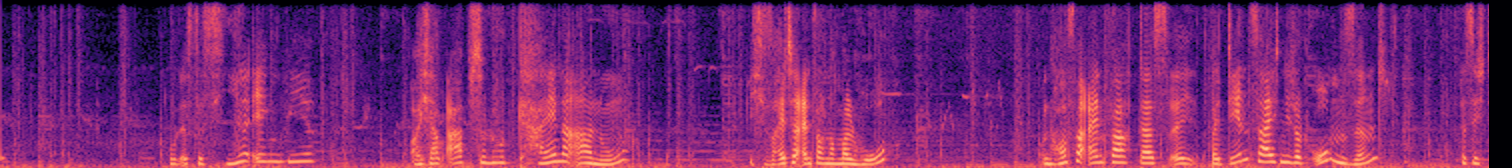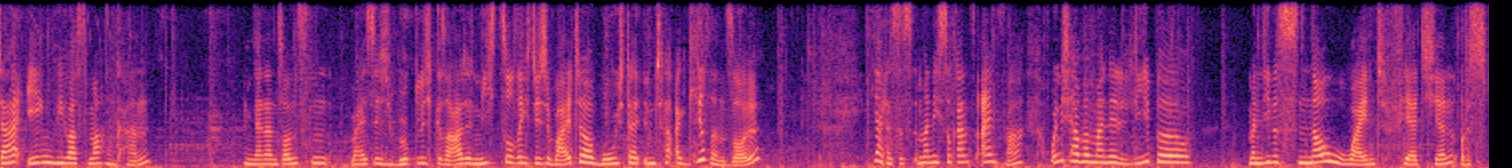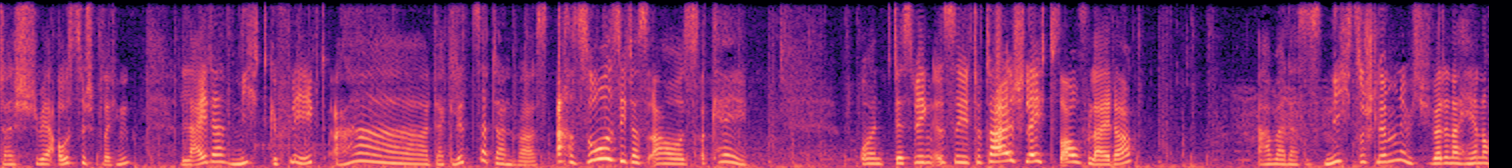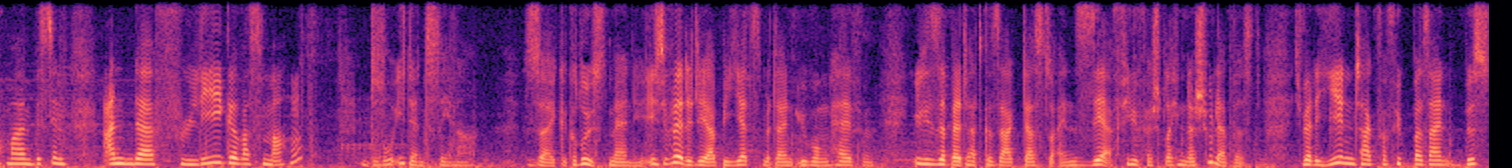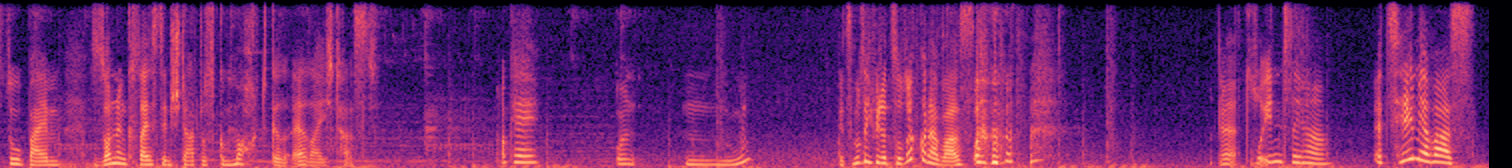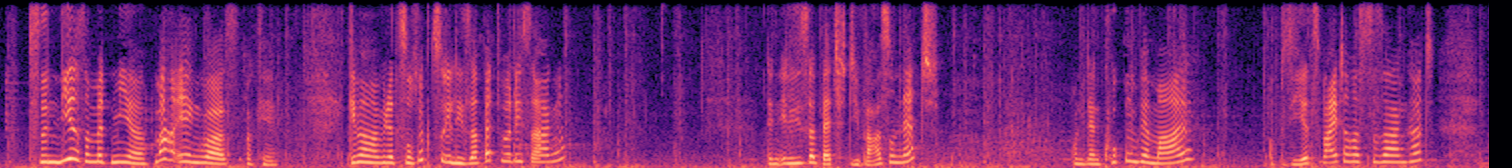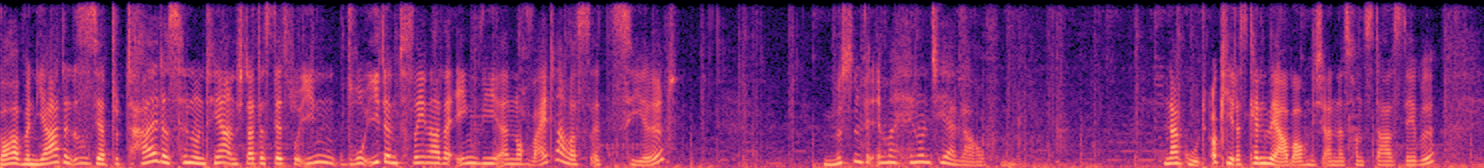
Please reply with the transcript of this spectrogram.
Oder ist das hier irgendwie? Oh, ich habe absolut keine Ahnung. Ich reite einfach nochmal hoch. Und hoffe einfach, dass äh, bei den Zeichen, die dort oben sind, dass ich da irgendwie was machen kann. Denn ansonsten weiß ich wirklich gerade nicht so richtig weiter, wo ich da interagieren soll. Ja, das ist immer nicht so ganz einfach. Und ich habe meine liebe mein liebes Snowwind-Pferdchen, oh, das ist total schwer auszusprechen, leider nicht gepflegt. Ah, da glitzert dann was. Ach, so sieht das aus. Okay. Und deswegen ist sie total schlecht drauf, leider. Aber das ist nicht so schlimm. Ich werde nachher nochmal ein bisschen an der Pflege was machen. Druidentrainer. Sei gegrüßt, Mandy. Ich werde dir ab jetzt mit deinen Übungen helfen. Elisabeth hat gesagt, dass du ein sehr vielversprechender Schüler bist. Ich werde jeden Tag verfügbar sein, bis du beim Sonnenkreis den Status gemocht ge erreicht hast. Okay. Und nun? Jetzt muss ich wieder zurück, oder was? äh, Druidentrainer, erzähl mir was. Trainiere mit mir. Mach irgendwas. Okay. Gehen wir mal wieder zurück zu Elisabeth, würde ich sagen. Denn Elisabeth, die war so nett. Und dann gucken wir mal, ob sie jetzt weiter was zu sagen hat. Boah, wenn ja, dann ist es ja total das Hin und Her, anstatt dass der Druidentrainer da irgendwie äh, noch weiter was erzählt. Müssen wir immer hin und her laufen. Na gut, okay, das kennen wir aber auch nicht anders von Star Stable.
